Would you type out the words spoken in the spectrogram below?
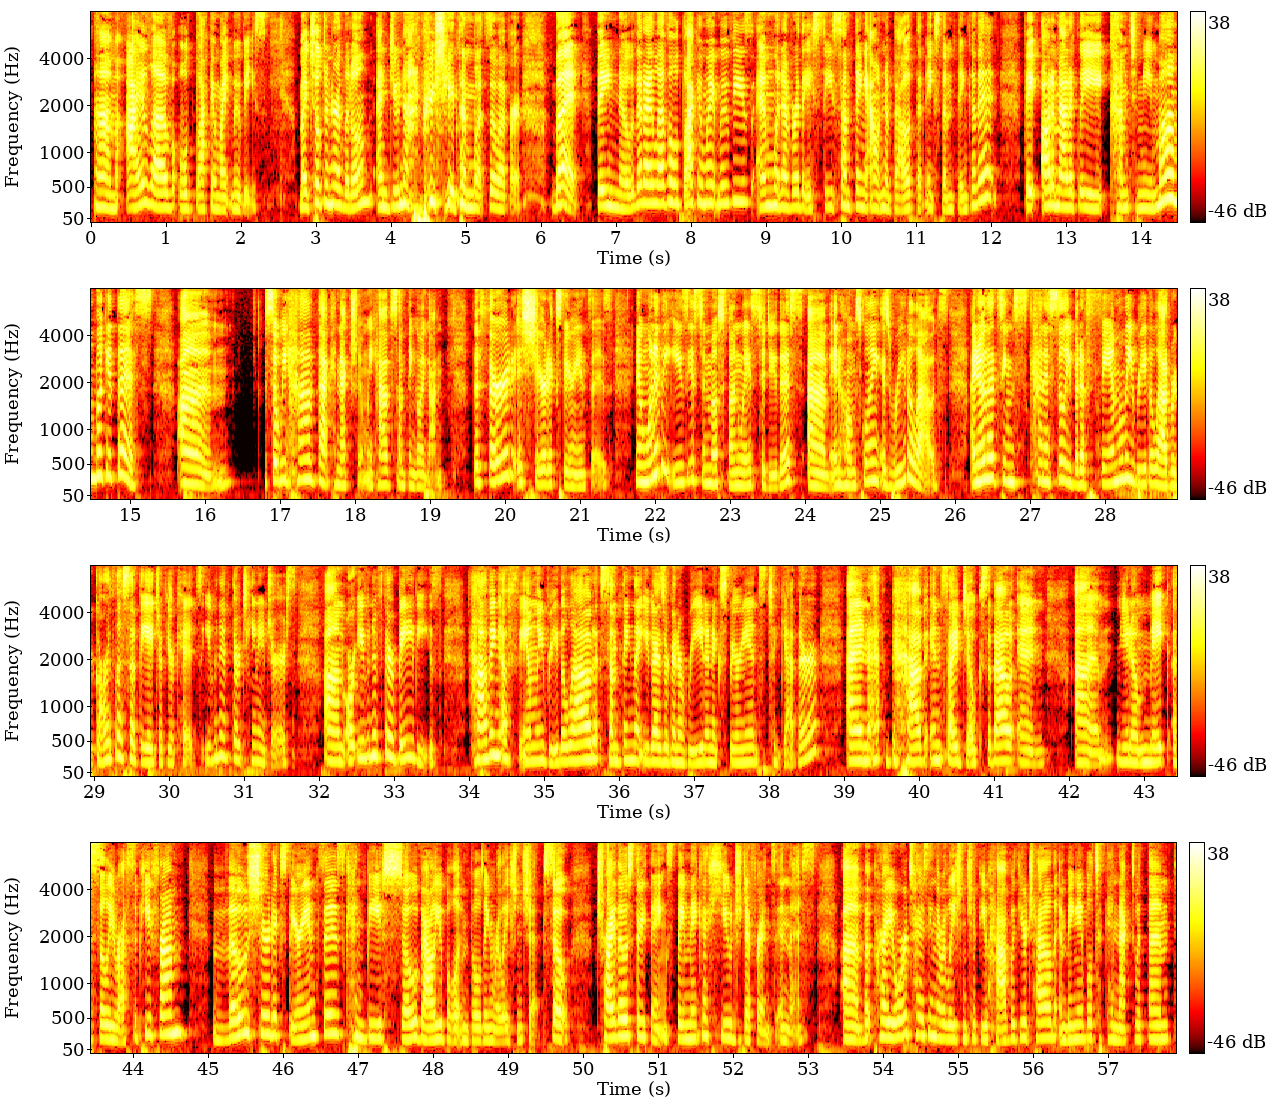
Um, I love old black and white movies. My children are little and do not appreciate them whatsoever, but they know that I love old black and white movies. And whenever they see something out and about that makes them think of it, they automatically come to me, Mom, look at this. Um, so we have that connection. We have something going on. The third is shared experiences. Now, one of the easiest and most fun ways to do this um, in homeschooling is read alouds. I know that seems kind of silly, but a family read aloud, regardless of the age of your kids, even if they're teenagers um, or even if they're babies, having a family read aloud, something that you guys are going to read and experience together and have inside jokes about and, um, you know, make a silly recipe from those shared experiences can be so valuable in building relationships. So, try those three things. They make a huge difference in this. Um, but prioritizing the relationship you have with your child and being able to connect with them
